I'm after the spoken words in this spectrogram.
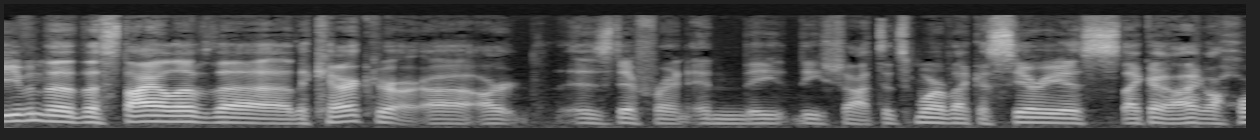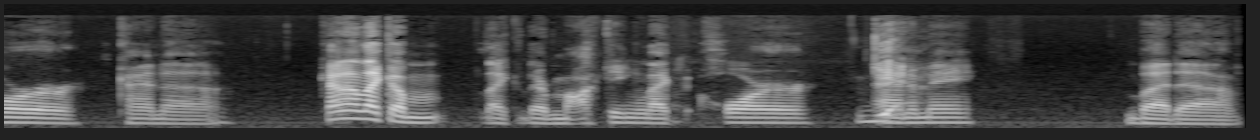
even the the style of the the character uh, art is different in the these shots. It's more of like a serious, like a like a horror kind of kind of like a like they're mocking like horror Yeah. anime, but um,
